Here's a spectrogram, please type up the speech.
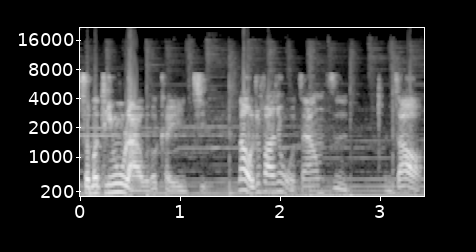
什么题目来，我都可以解。那我就发现我这样子，你知道，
